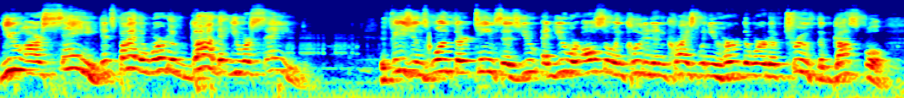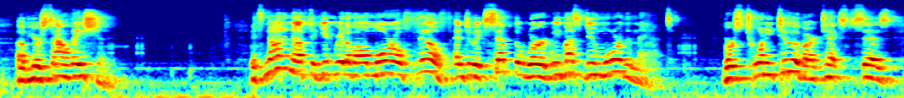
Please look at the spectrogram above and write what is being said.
you are saved. It's by the word of God that you are saved. Ephesians 1:13 says you and you were also included in Christ when you heard the word of truth, the gospel of your salvation. It's not enough to get rid of all moral filth and to accept the word. We must do more than that. Verse 22 of our text says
